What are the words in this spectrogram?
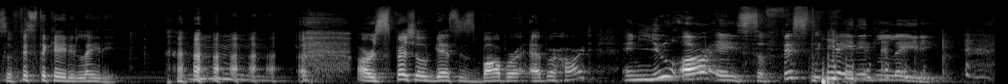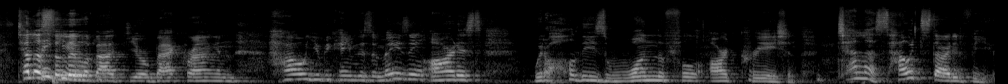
Sophisticated lady. Our special guest is Barbara Eberhart, and you are a sophisticated lady. Tell us Thank a you. little about your background and how you became this amazing artist with all these wonderful art creations. Tell us how it started for you.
